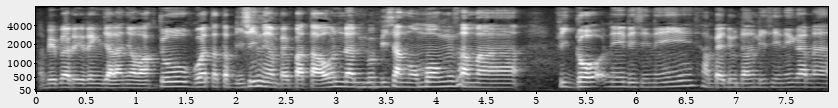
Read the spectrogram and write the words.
Tapi beriring jalannya waktu, gue tetap di sini sampai 4 tahun dan gue bisa ngomong sama Vigo nih di sini sampai diundang di sini karena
